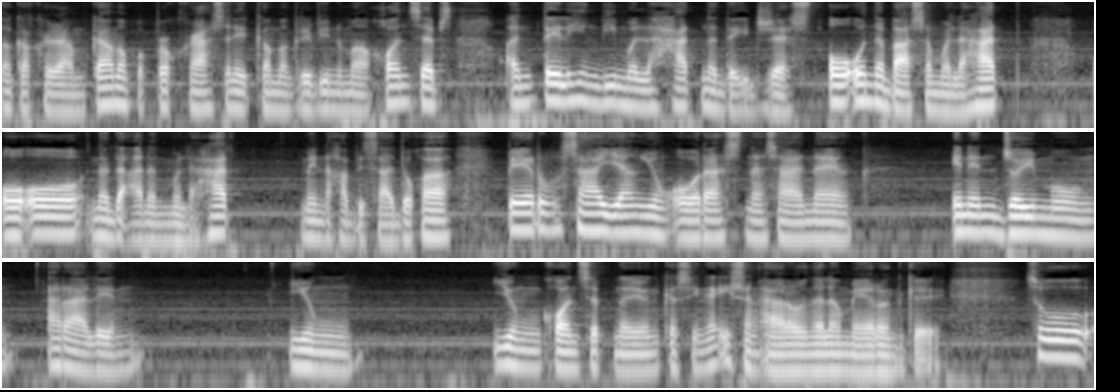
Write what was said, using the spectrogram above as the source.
magkakaram ka, magpo-procrastinate ka mag-review ng mga concepts until hindi mo lahat na digest. Oo, nabasa mo lahat. Oo, nadaanan mo lahat. May nakabisado ka. Pero sayang yung oras na sana in-enjoy mong aralin yung yung concept na yun kasi nga isang araw na lang meron ka eh. So,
